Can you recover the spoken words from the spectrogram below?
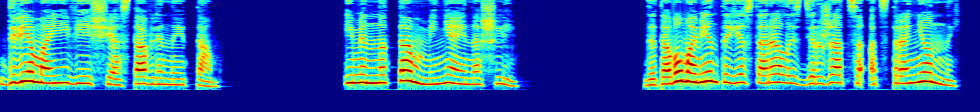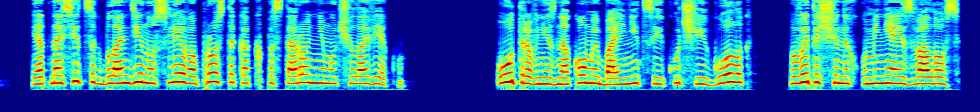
Две мои вещи, оставленные там. Именно там меня и нашли. До того момента я старалась держаться отстраненной, и относиться к блондину слева просто как к постороннему человеку. Утро в незнакомой больнице и куча иголок, вытащенных у меня из волос,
